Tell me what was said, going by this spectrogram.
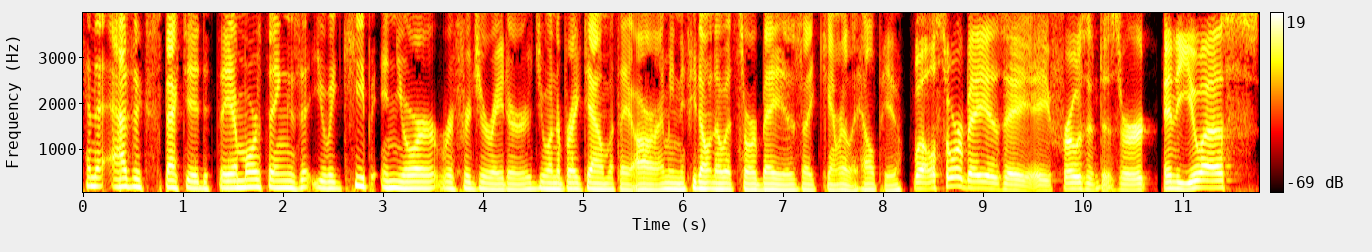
kind of as expected. They are more things that you would keep in your refrigerator. Do you want to break down what they are? I mean, if you don't know what sorbet is, I can't really help you. Well, sorbet is a, a frozen dessert. In the U.S.,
